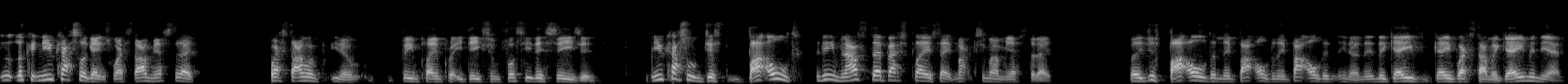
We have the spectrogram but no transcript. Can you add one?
in. Look at Newcastle against West Ham yesterday. West Ham have, you know, been playing pretty decent footy this season. Newcastle just battled. They didn't even have their best player, Saint-Maximin, yesterday. But they just battled and they battled and they battled and you know they, they gave gave West Ham a game in the end.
